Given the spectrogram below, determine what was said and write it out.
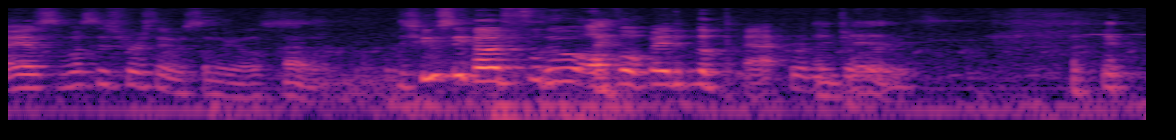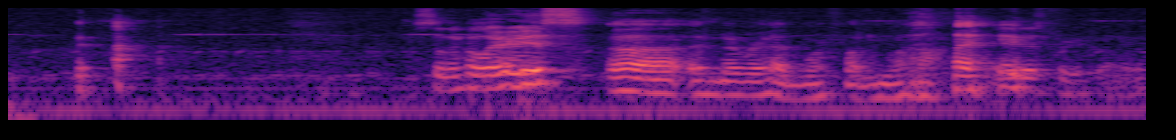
I guess, What's his first name? Was something else. I don't know. Did you see how it flew all the way to the back where the I door? Something hilarious. Uh, I've never had more fun in my life. It is pretty funny.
